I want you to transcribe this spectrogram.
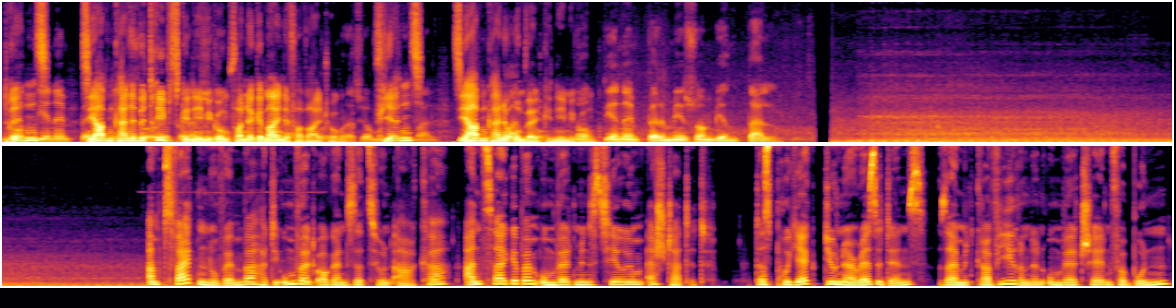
Drittens, sie haben keine Betriebsgenehmigung von der Gemeindeverwaltung. Viertens, sie haben keine Umweltgenehmigung. Am 2. November hat die Umweltorganisation ARCA Anzeige beim Umweltministerium erstattet. Das Projekt Duna Residence sei mit gravierenden Umweltschäden verbunden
